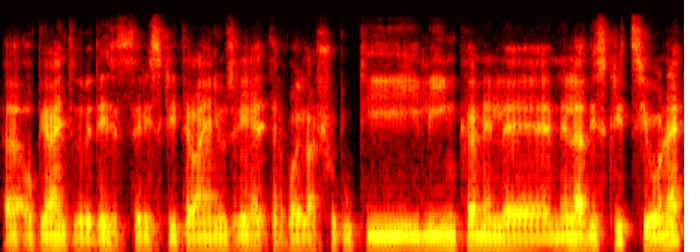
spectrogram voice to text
eh, ovviamente dovete essere iscritti alla newsletter, poi lascio tutti i link nelle, nella descrizione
